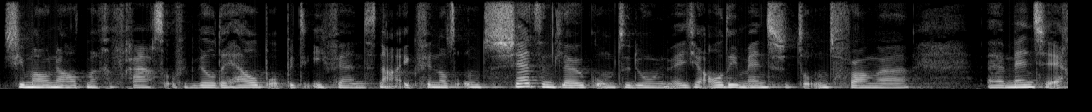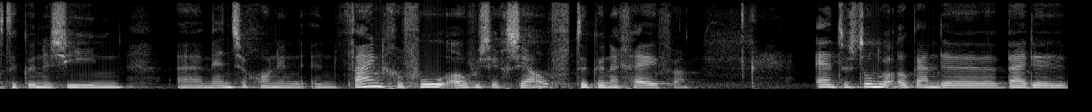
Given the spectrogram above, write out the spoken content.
Simone had me gevraagd of ik wilde helpen op het event. Nou, ik vind dat ontzettend leuk om te doen. Weet je, al die mensen te ontvangen. Eh, mensen echt te kunnen zien. mensen gewoon een, een fijn gevoel over zichzelf te kunnen geven. En toen stonden we ook aan de, bij, de,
